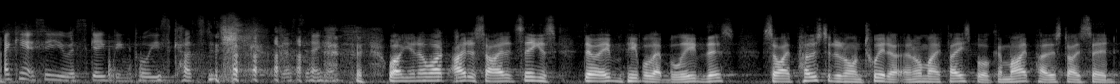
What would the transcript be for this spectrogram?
I can't see you escaping police custody. Just saying. Well, you know what? I decided, seeing as there were even people that believed this, so I posted it on Twitter and on my Facebook. And my post, I said,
